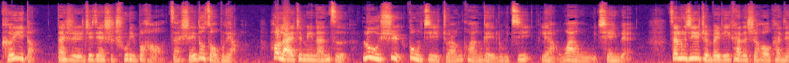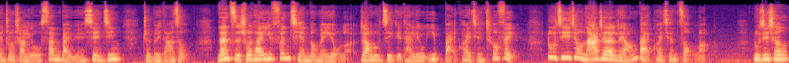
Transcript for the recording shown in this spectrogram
可以等。”但是这件事处理不好，咱谁都走不了。后来，这名男子陆续共计转款给陆基两万五千元。在陆基准备离开的时候，看见桌上有三百元现金，准备拿走。男子说他一分钱都没有了，让陆基给他留一百块钱车费。陆基就拿着两百块钱走了。陆基称，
